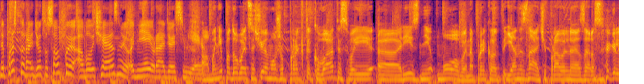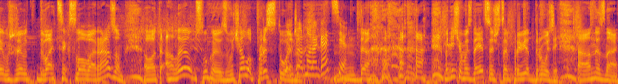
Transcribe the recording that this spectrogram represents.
не просто радіотусовкою, а величезною однією радіосім'єю. Сім'єю. А мені подобається, що я можу практикувати свої е, різні мови. Наприклад, я не знаю, чи правильно я зараз взагалі вжив два цих слова разом. От, але слухай, звучало пристойно. Чорно рагатці? Да. Мені чомусь здається, що це привіт, друзі. А, не знаю.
